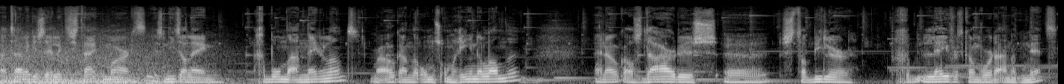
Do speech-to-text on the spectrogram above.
Uiteindelijk is de elektriciteitsmarkt is niet alleen gebonden aan Nederland, maar ook aan de ons omringende landen. En ook als daar dus uh, stabieler geleverd kan worden aan het net,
